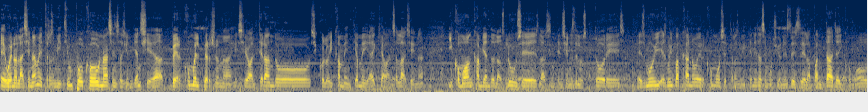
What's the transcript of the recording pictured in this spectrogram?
Eh, bueno, la escena me transmite un poco una sensación de ansiedad, ver cómo el personaje se va alterando psicológicamente a medida de que avanza la escena y cómo van cambiando las luces, las intenciones de los actores. Es muy, es muy bacano ver cómo se transmiten esas emociones desde la pantalla y cómo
